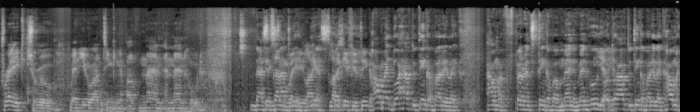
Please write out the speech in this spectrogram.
breakthrough when you are thinking about man and manhood That's in some exactly way like yes. like if you think of how am I? Do I have to think about it like how my parents think about man and manhood, Yeah, or do yeah. I have to think about it like how my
